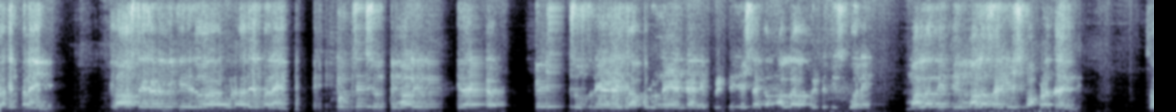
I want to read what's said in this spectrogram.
అదే పని అయింది. లాస్ట్ అకాడమిక్ కూడా అదే పని అయింది. మళ్ళీ చూస్తున్నాయండి తప్పులు ఉన్నాయండి అని ప్రింట్ చేసినాక మళ్ళీ ప్రింట్ తీసుకొని మళ్ళీ దిద్ది మళ్ళీ సరి చేసి పంపడం జరిగింది. సో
